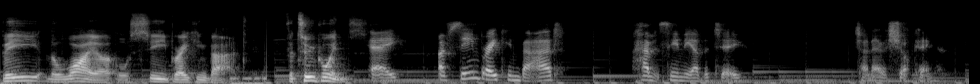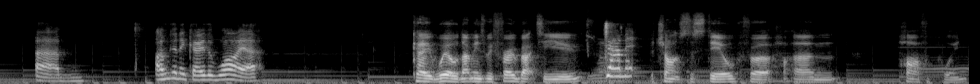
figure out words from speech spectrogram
B, The Wire, or C, Breaking Bad? For two points. Okay, I've seen Breaking Bad. I haven't seen the other two, which I know is shocking. Um, I'm gonna go The Wire. Okay, Will, that means we throw back to you Damn it! the chance to steal for um, half a point.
